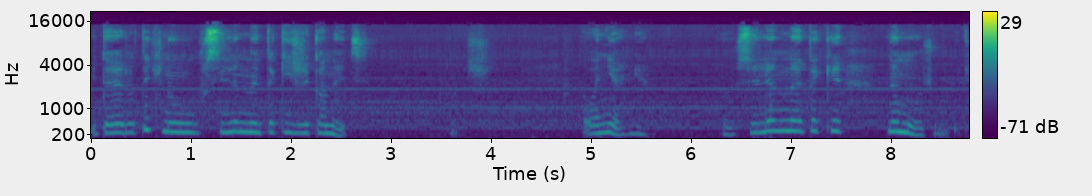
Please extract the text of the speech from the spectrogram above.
І теоретично у Вселенної такий же конець. Але ні, ні. У Вселенної таки не може бути.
